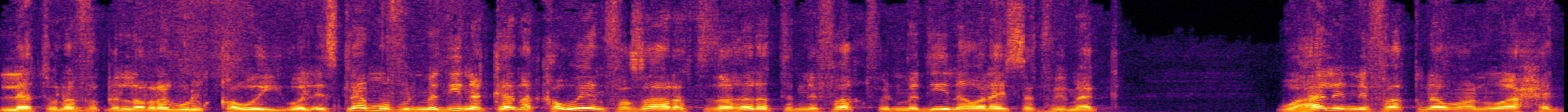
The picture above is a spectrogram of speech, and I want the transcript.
لا تنافق إلا الرجل القوي والإسلام في المدينة كان قويا فظهرت ظاهرة النفاق في المدينة وليست في مكة. وهل النفاق نوع واحد؟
